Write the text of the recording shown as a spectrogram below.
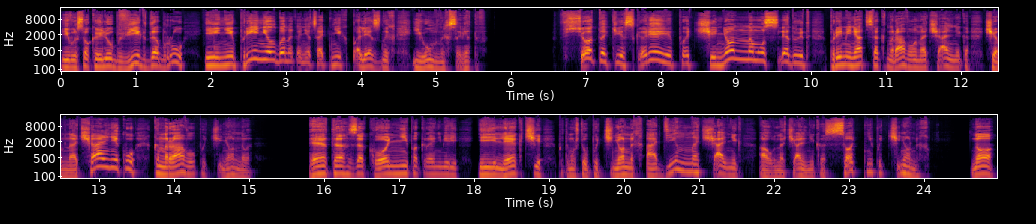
и высокой любви к добру и не принял бы, наконец, от них полезных и умных советов. Все-таки скорее подчиненному следует применяться к нраву начальника, чем начальнику к нраву подчиненного. Это законней, по крайней мере, и легче, потому что у подчиненных один начальник, а у начальника сотни подчиненных. Но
